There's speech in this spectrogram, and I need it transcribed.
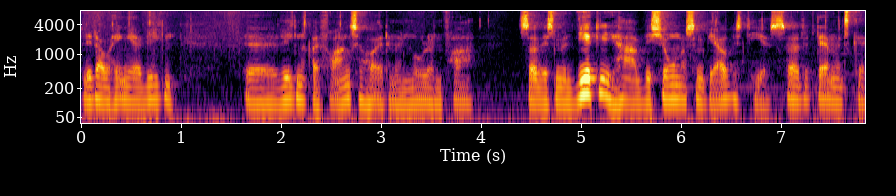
lidt afhængig af hvilken, øh, hvilken referencehøjde man måler den fra. Så hvis man virkelig har visioner som bjergbestiger, så er det der, man skal,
